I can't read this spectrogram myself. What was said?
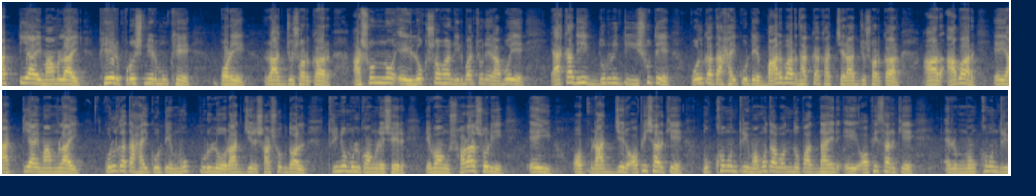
আরটিআই মামলায় ফের প্রশ্নের মুখে পড়ে রাজ্য সরকার। আসন্ন এই লোকসভা নির্বাচনের আবয়ে একাধিক দুর্নীতি ইস্যুতে কলকাতা হাইকোর্টে বারবার ধাক্কা খাচ্ছে রাজ্য সরকার। আর আবার এই আরটিআই মামলায় কলকাতা হাইকোর্টে মুখ পুরল রাজ্যের শাসক দল তৃণমূল কংগ্রেসের এবং সরাসরি এই রাজ্যের অফিসারকে মুখ্যমন্ত্রী মমতা বন্দ্যোপাধ্যায়ের এই অফিসারকে মুখ্যমন্ত্রী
